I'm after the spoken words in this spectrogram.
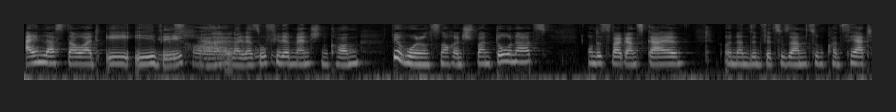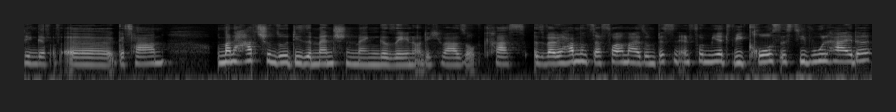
Einlass dauert eh ewig, ja, weil da so viele Menschen kommen. Wir holen uns noch entspannt Donuts und es war ganz geil. Und dann sind wir zusammen zum Konzert hingefahren. Äh, und man hat schon so diese Menschenmengen gesehen und ich war so krass. Also, weil wir haben uns davor mal so ein bisschen informiert, wie groß ist die Wuhlheide,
